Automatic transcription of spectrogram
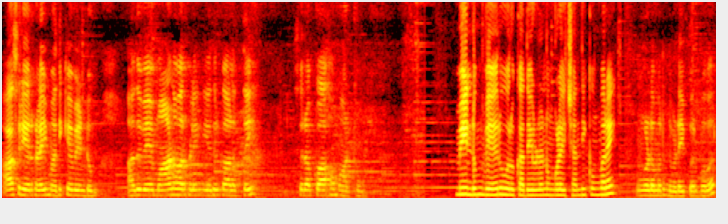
ஆசிரியர்களை மதிக்க வேண்டும். அதுவே மாணவர்களின் எதிர்காலத்தை சிறப்பாக மாற்றும். மீண்டும் வேறு ஒரு கதையுடன் உங்களை சந்திக்கும் வரை உங்களிடமிருந்து விடைபெறுபவர்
